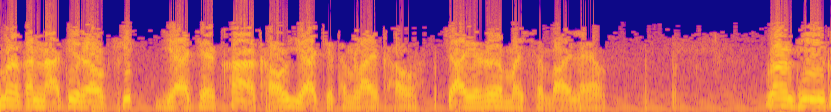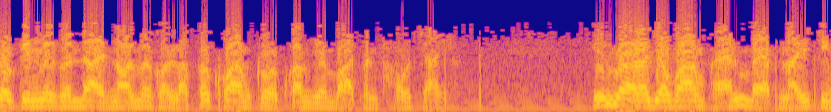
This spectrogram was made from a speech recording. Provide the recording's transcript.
เมื่อขณะที่เราคิดอยากจะฆ่าเขาอยากจะทำลายเขา ใจเริ่มไม่สบายแล้วบางทีก็กินไม่ค่อยได้ นอนไม่ค่อยหลับเพราะความโกรธความเยียบาดมันเผาใจ คิดว่าเราจะวางแผนแบบไหนจริง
